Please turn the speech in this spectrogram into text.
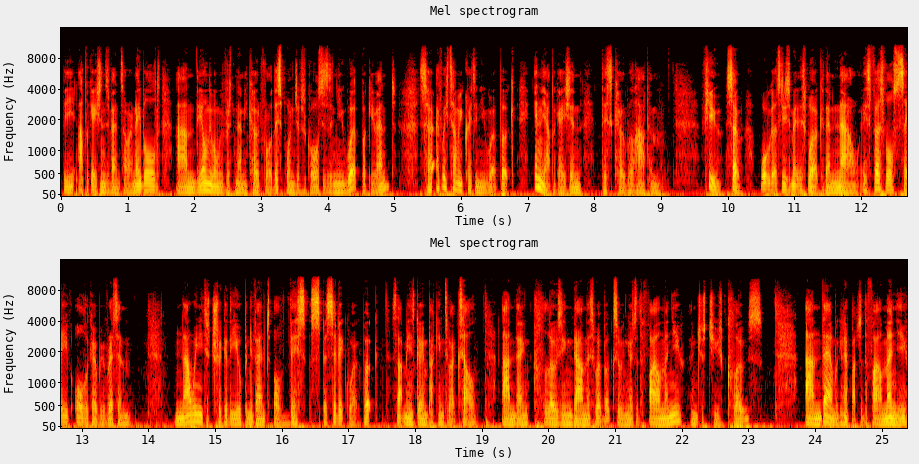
the applications events are enabled, and the only one we've written any code for at this point, of course, is a new workbook event. So every time we create a new workbook in the application, this code will happen. Phew. So what we've got to do to make this work then now is first of all save all the code we've written. Now we need to trigger the open event of this specific workbook. So that means going back into Excel and then closing down this workbook. So we can go to the File menu and just choose Close. And then we can head back to the File menu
